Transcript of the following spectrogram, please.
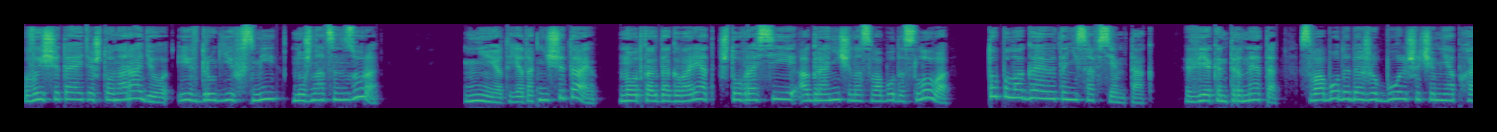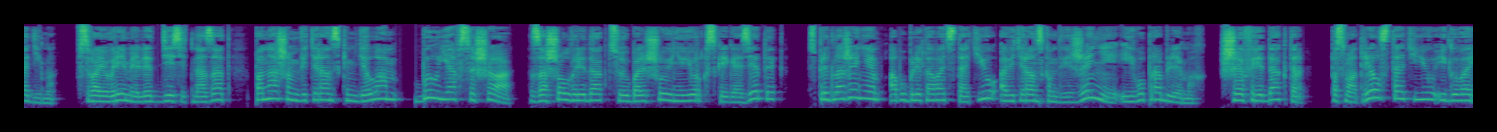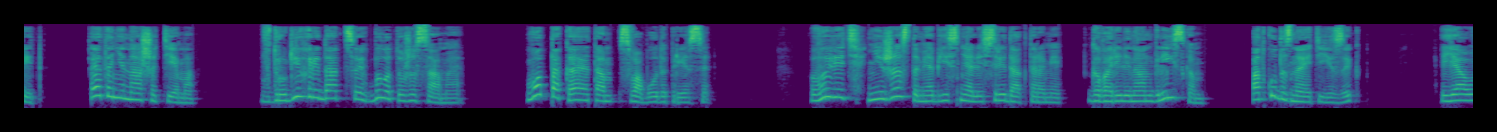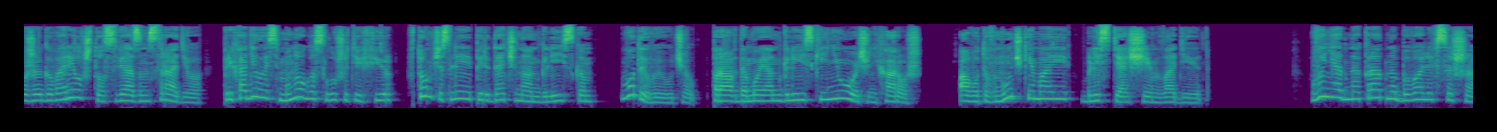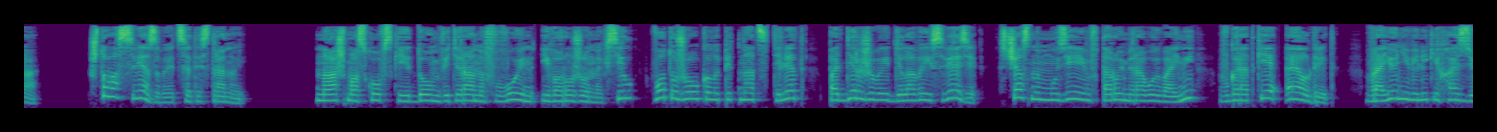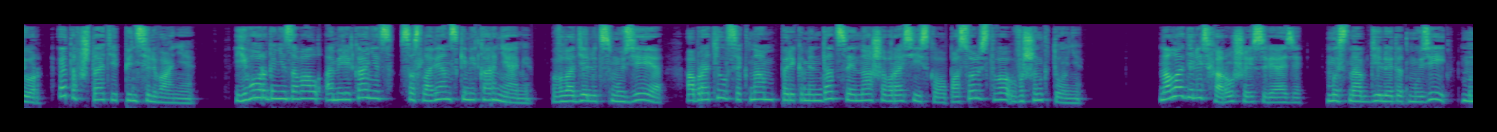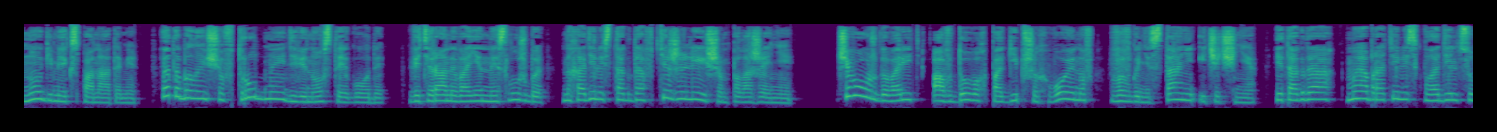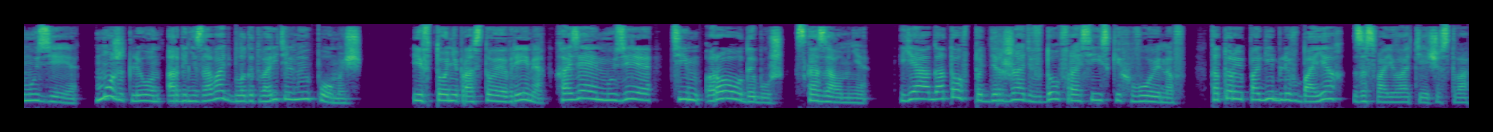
Вы считаете, что на радио и в других СМИ нужна цензура? Нет, я так не считаю. Но вот когда говорят, что в России ограничена свобода слова, то, полагаю, это не совсем так. В век интернета свободы даже больше, чем необходимо. В свое время, лет десять назад, по нашим ветеранским делам был я в США, зашел в редакцию большой нью-йоркской газеты с предложением опубликовать статью о ветеранском движении и его проблемах. Шеф-редактор посмотрел статью и говорит, это не наша тема. В других редакциях было то же самое. Вот такая там свобода прессы. Вы ведь не жестами объяснялись с редакторами, говорили на английском. Откуда знаете язык? Я уже говорил, что связан с радио. Приходилось много слушать эфир, в том числе и передачи на английском. Вот и выучил. Правда, мой английский не очень хорош, а вот внучки мои блестяще владеют. Вы неоднократно бывали в США. Что вас связывает с этой страной? Наш московский дом ветеранов войн и вооруженных сил вот уже около 15 лет поддерживает деловые связи с частным музеем Второй мировой войны в городке Элдрид в районе Великих озер, это в штате Пенсильвания. Его организовал американец со славянскими корнями. Владелец музея обратился к нам по рекомендации нашего российского посольства в Вашингтоне. Наладились хорошие связи. Мы снабдили этот музей многими экспонатами. Это было еще в трудные 90-е годы. Ветераны военной службы находились тогда в тяжелейшем положении. Чего уж говорить о вдовах погибших воинов в Афганистане и Чечне. И тогда мы обратились к владельцу музея, может ли он организовать благотворительную помощь. И в то непростое время хозяин музея Тим Роудебуш сказал мне, «Я готов поддержать вдов российских воинов, которые погибли в боях за свое отечество.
